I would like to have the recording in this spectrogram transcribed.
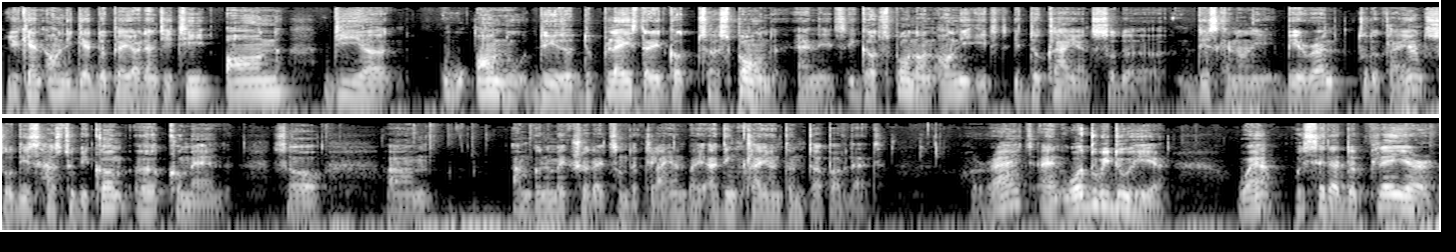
you can only get the player identity on the uh, on the, the place that it got uh, spawned and it, it got spawned on only it, it, the client so the this can only be run to the client so this has to become a command so um, I'm going to make sure that it's on the client by adding client on top of that. All right, and what do we do here? Well, we say that the player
